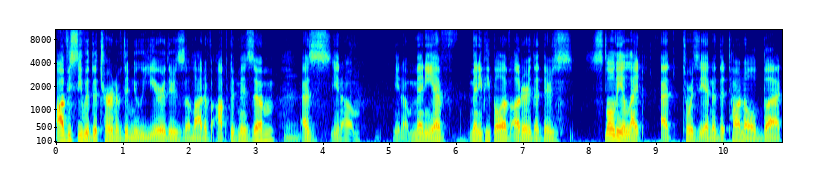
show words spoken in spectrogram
obviously, with the turn of the new year, there's a lot of optimism, mm. as you know, you know, many have many people have uttered that there's slowly a light at towards the end of the tunnel, but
